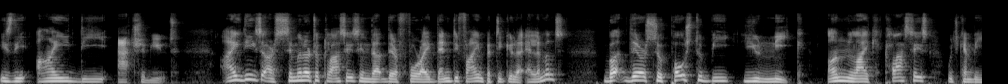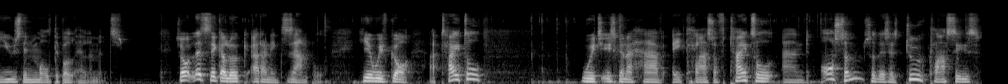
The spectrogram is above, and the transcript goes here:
is the ID attribute. IDs are similar to classes in that they're for identifying particular elements, but they're supposed to be unique, unlike classes which can be used in multiple elements. So let's take a look at an example. Here we've got a title, which is going to have a class of title and awesome. So this has two classes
